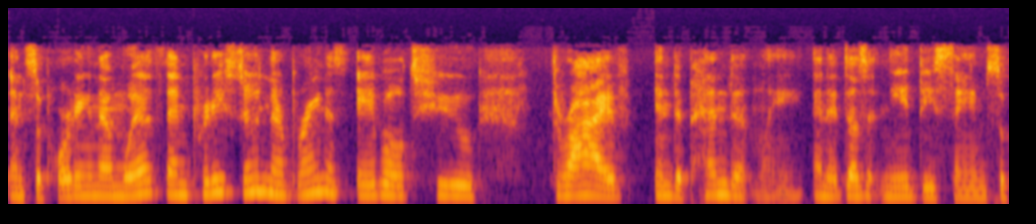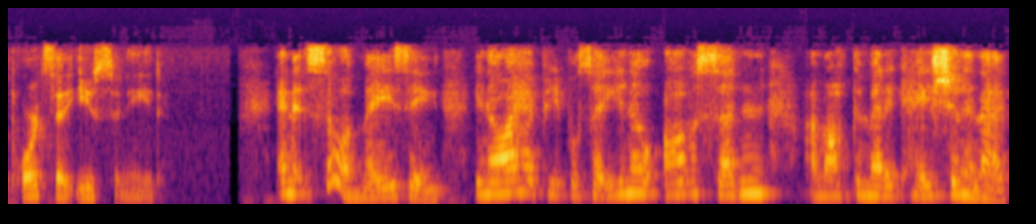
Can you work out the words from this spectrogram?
and supporting them with and pretty soon their brain is able to thrive independently and it doesn't need these same supports that it used to need and it's so amazing. You know, I have people say, you know, all of a sudden I'm off the medication and I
